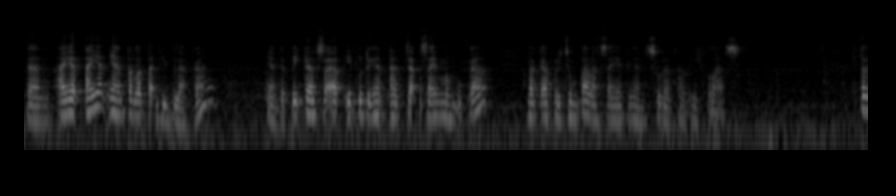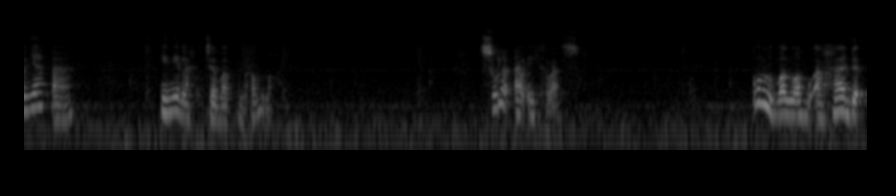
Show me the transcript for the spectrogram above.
Dan ayat-ayat yang terletak di belakang yang ketika saat itu dengan acak saya membuka maka berjumpalah saya dengan surat Al-Ikhlas. Ternyata inilah jawaban Allah. Surat Al-Ikhlas. Qul wallahu ahad,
